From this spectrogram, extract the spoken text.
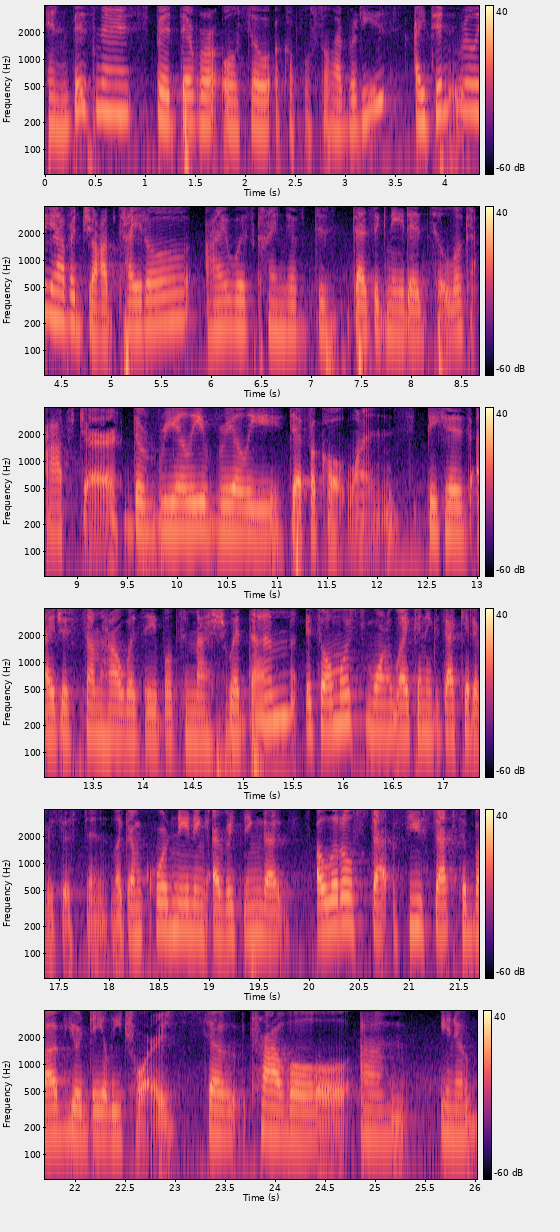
in business, but there were also a couple celebrities. I didn't really have a job title. I was kind of des- designated to look after the really, really difficult ones because I just somehow was able to mesh with them. It's almost more like an executive assistant. Like I'm coordinating everything that's a little step, a few steps above your daily chores. So travel, um, you know,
